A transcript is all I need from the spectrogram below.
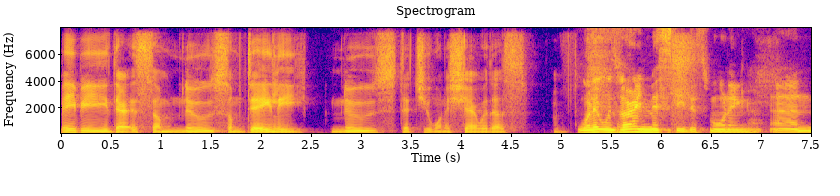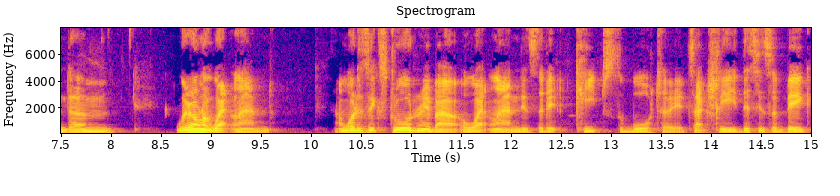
Maybe there is some news, some daily news that you want to share with us well, it was very misty this morning, and um, we're on a wetland. And what is extraordinary about a wetland is that it keeps the water. It's actually this is a big.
